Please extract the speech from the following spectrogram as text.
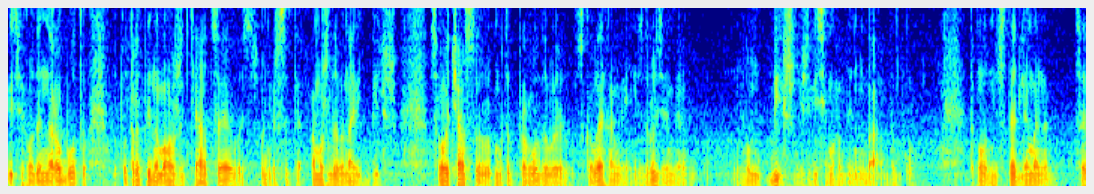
8 годин на роботу. Тобто третина мого життя це ось університет, а можливо навіть більше. Свого часу ми тут проводили з колегами і з друзями ну, більше, ніж 8 годин на добу. Тому університет для мене це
